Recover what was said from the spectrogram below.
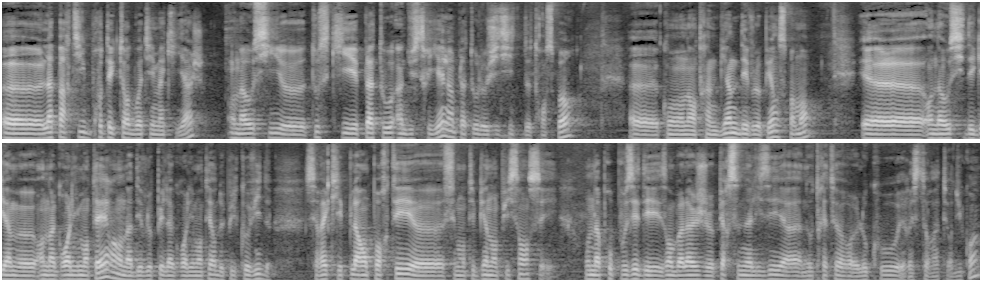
Euh, la partie protecteur de boîtier maquillage. On a aussi euh, tout ce qui est plateau industriel, hein, plateau logistique de transport, qu'on est en train de bien développer en ce moment. on a aussi des gammes en agroalimentaire. On a développé l'agroalimentaire depuis le Covid. C'est vrai que les plats emportés, c'est monté bien en puissance et on a proposé des emballages personnalisés à nos traiteurs locaux et restaurateurs du coin.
